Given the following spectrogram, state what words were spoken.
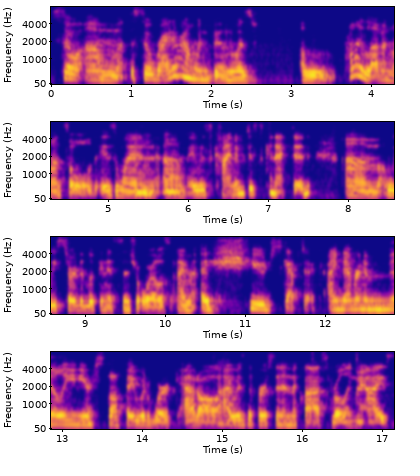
So, um, so right around when Boone was uh, probably 11 months old is when um, it was kind of disconnected. Um, we started looking at essential oils. I'm a huge skeptic. I never in a million years thought they would work at all. I Uh-huh. was the person in the class rolling my eyes.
